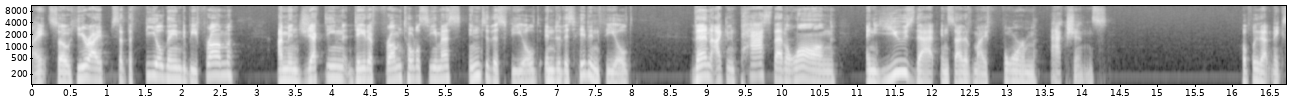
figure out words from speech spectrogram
right? So here I set the field name to be from. I'm injecting data from Total CMS into this field, into this hidden field. Then I can pass that along and use that inside of my form actions. Hopefully that makes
